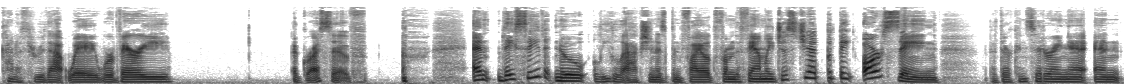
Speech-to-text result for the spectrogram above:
kind of threw that way were very aggressive. and they say that no legal action has been filed from the family just yet, but they are saying that they're considering it. And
